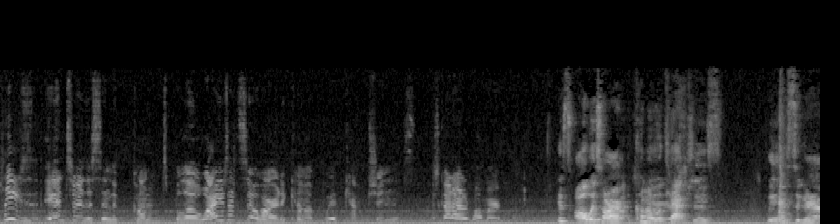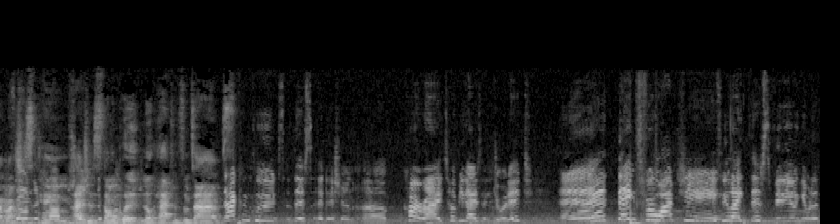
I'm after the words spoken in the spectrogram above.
Please answer this in the comments below. Why is it so hard to come up with captions? Just got out of Walmart. it's always hard to come up with captions. For Instagram, I just can't. I just don't put no captions sometimes. That concludes this edition of Car Rides. Hope you guys enjoyed it. And thanks for watching. If you like this video, give it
